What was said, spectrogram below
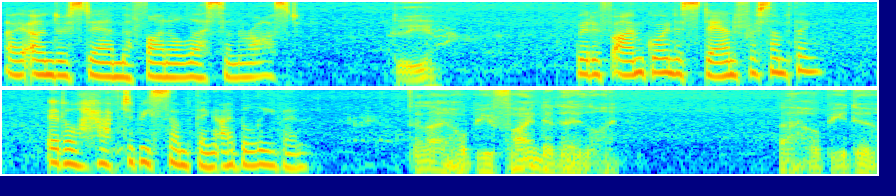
I understand the final lesson, Rost. Do you? But if I'm going to stand for something, it'll have to be something I believe in. Then I hope you find it, Aloy. I hope you do.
